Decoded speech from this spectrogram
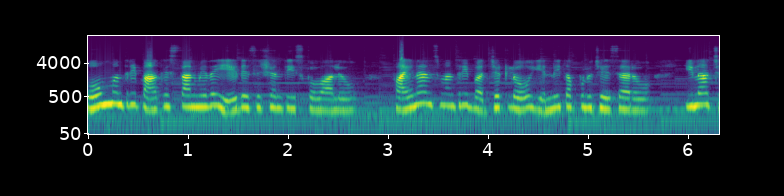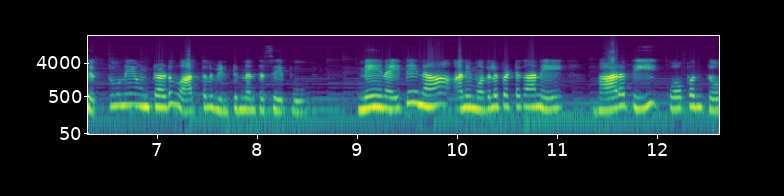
హోంమంత్రి పాకిస్తాన్ మీద ఏ డెసిషన్ తీసుకోవాలో ఫైనాన్స్ మంత్రి బడ్జెట్లో ఎన్ని తప్పులు చేశారో ఇలా చెప్తూనే ఉంటాడు వార్తలు వింటున్నంతసేపు. నేనైతేనా అని మొదలుపెట్టగానే భారతి కోపంతో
